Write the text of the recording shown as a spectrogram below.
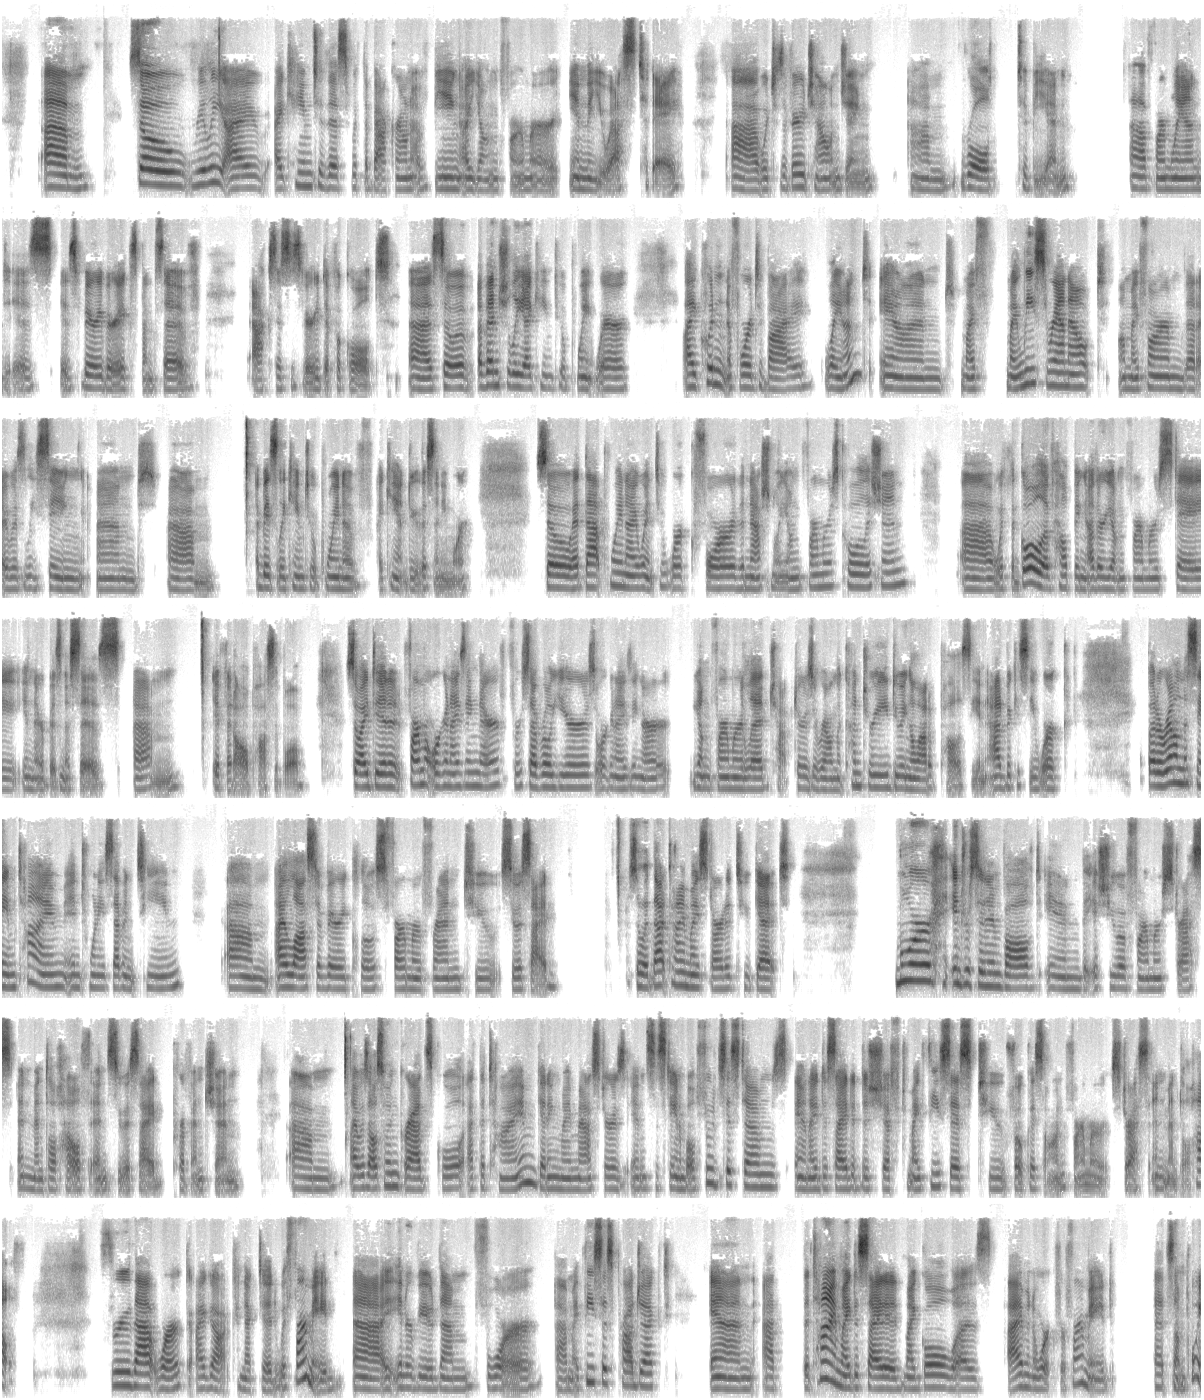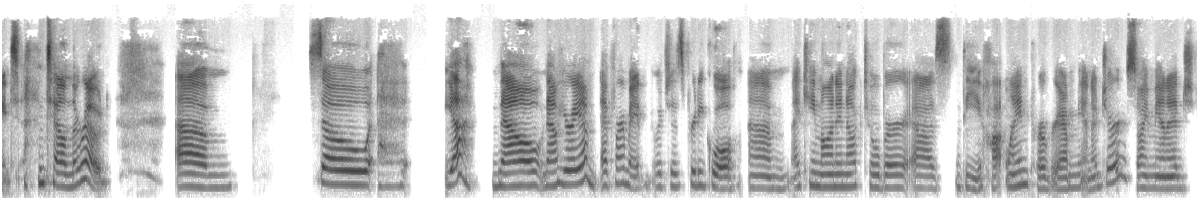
Um, so really, I I came to this with the background of being a young farmer in the U.S. today, uh, which is a very challenging um, role to be in. Uh, farmland is is very very expensive. Access is very difficult. Uh, so eventually, I came to a point where I couldn't afford to buy land, and my my lease ran out on my farm that I was leasing, and um, I basically came to a point of I can't do this anymore. So at that point, I went to work for the National Young Farmers Coalition uh, with the goal of helping other young farmers stay in their businesses um, if at all possible. So I did farmer organizing there for several years, organizing our young farmer led chapters around the country, doing a lot of policy and advocacy work. But around the same time in 2017, um, I lost a very close farmer friend to suicide. So at that time, I started to get more interested and involved in the issue of farmer stress and mental health and suicide prevention. Um, I was also in grad school at the time, getting my master's in sustainable food systems, and I decided to shift my thesis to focus on farmer stress and mental health. Through that work, I got connected with Farm Aid. Uh, I interviewed them for uh, my thesis project, and at the time, I decided my goal was I'm going to work for Farm Aid at some point down the road. Um, so yeah now now here i am at farm aid which is pretty cool. Um, i came on in october as the hotline program manager. So i manage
